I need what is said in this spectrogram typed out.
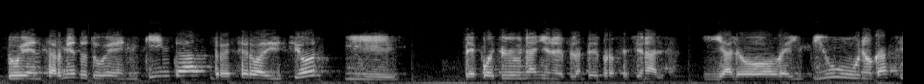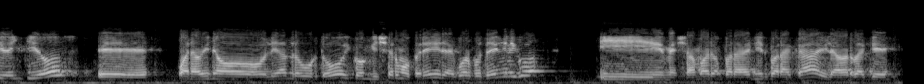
Estuve en Sarmiento, estuve en quinta, reserva división y después tuve un año en el plantel profesional. Y a los 21, casi 22, eh, bueno, vino Leandro Burtoboy con Guillermo Pereira, de cuerpo técnico, y me llamaron para venir para acá y la verdad que,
